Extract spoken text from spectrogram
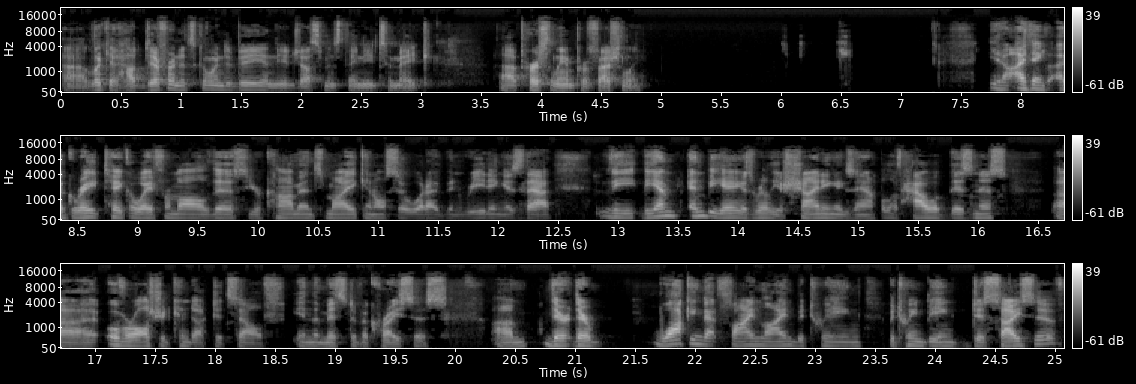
uh, look at how different it's going to be and the adjustments they need to make uh, personally and professionally. You know, I think a great takeaway from all this, your comments, Mike, and also what I've been reading is that the the M- NBA is really a shining example of how a business uh, overall should conduct itself in the midst of a crisis. Um, they're they're walking that fine line between between being decisive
